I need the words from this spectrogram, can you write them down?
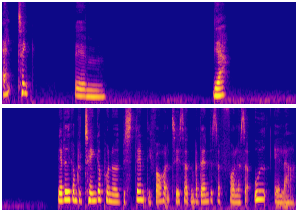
alting. Øh, ja. Jeg ved ikke, om du tænker på noget bestemt i forhold til sådan, hvordan det så folder sig ud, eller...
